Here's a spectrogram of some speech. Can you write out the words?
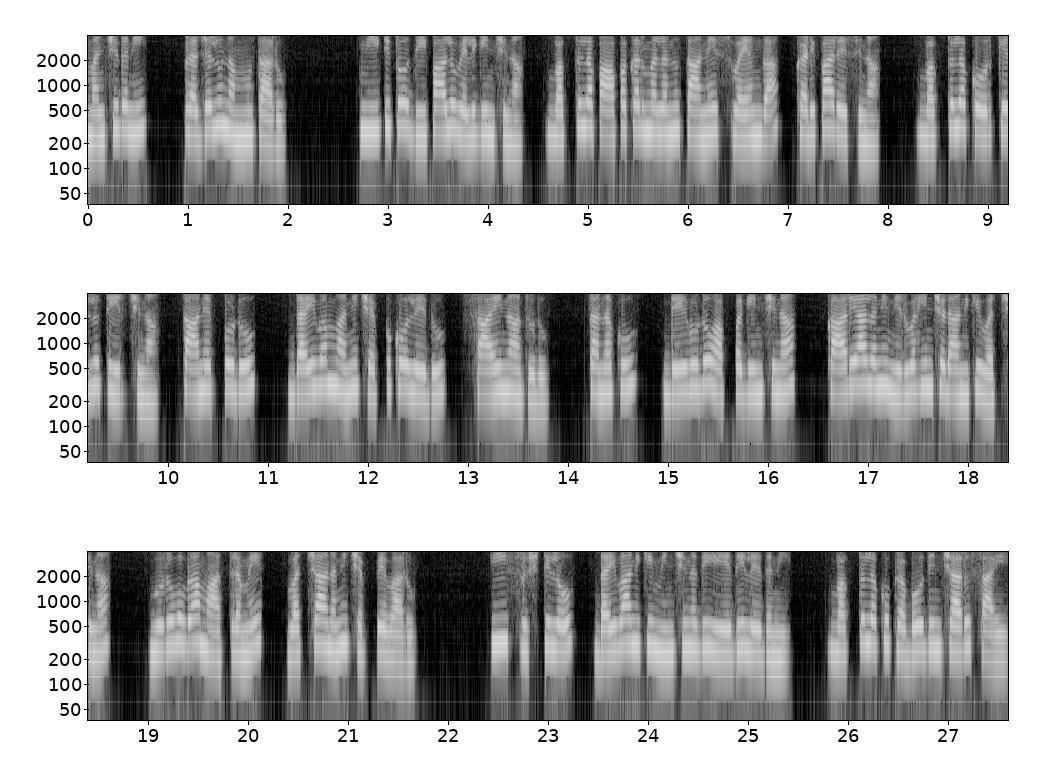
మంచిదని ప్రజలు నమ్ముతారు. నీటితో దీపాలు వెలిగించిన భక్తుల పాపకర్మలను తానే స్వయంగా కడిపారేసిన భక్తుల కోర్కెలు తీర్చిన తానెప్పుడూ దైవం అని చెప్పుకోలేదు సాయినాథుడు. తనకు దేవుడు అప్పగించిన కార్యాలని నిర్వహించడానికి వచ్చిన గురువుగా మాత్రమే వచ్చానని చెప్పేవారు. ఈ సృష్టిలో దైవానికి మించినది ఏదీ లేదని భక్తులకు ప్రబోధించారు సాయి.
